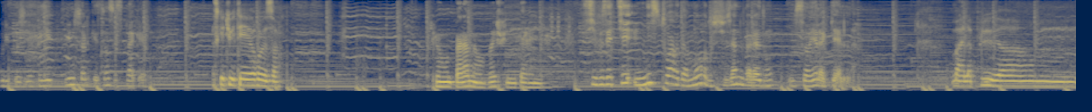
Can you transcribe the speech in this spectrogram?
vous lui poseriez une seule question, ce serait laquelle? Est-ce que tu étais heureuse? Je le montre pas là, mais en vrai, je suis hyper émue. Si vous étiez une histoire d'amour de Suzanne Valadon, vous seriez laquelle? Bah, La plus, euh,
